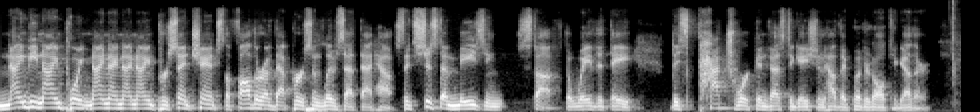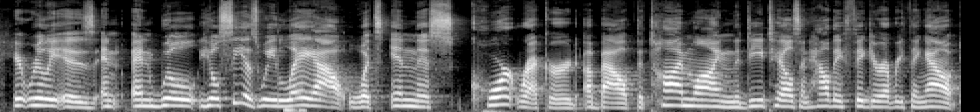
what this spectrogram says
99.9999% chance the father of that person lives at that house. It's just amazing stuff, the way that they this patchwork investigation how they put it all together. It really is. And and we'll you'll see as we lay out what's in this court record about the timeline, the details and how they figure everything out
